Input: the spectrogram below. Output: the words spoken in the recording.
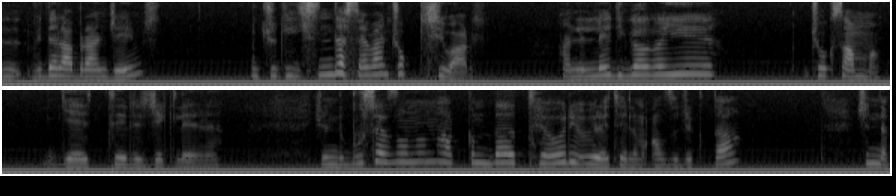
Bir de LeBron James. Çünkü ikisini de seven çok kişi var. Hani Lady Gaga'yı çok sanmam getireceklerini. Şimdi bu sezonun hakkında teori üretelim azıcık da. Şimdi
